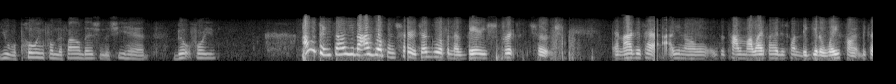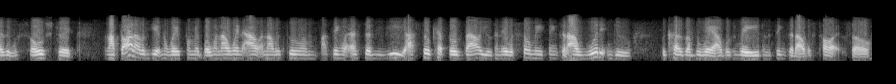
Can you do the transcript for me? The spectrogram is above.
you were pulling from the foundation that she had built for you? I don't think so. You know, I grew up in church. I grew up in a very strict church. And I just had, you know, it was a time in my life I had just wanted to get away from it because it was so strict. And I thought I was getting away from it, but when I went out and I was doing my thing with SWV, I still kept those values. And there were so many things that I wouldn't do because of the way I was raised and the things that I was taught. So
